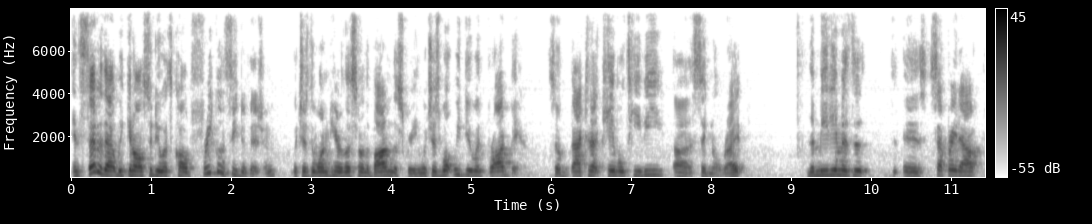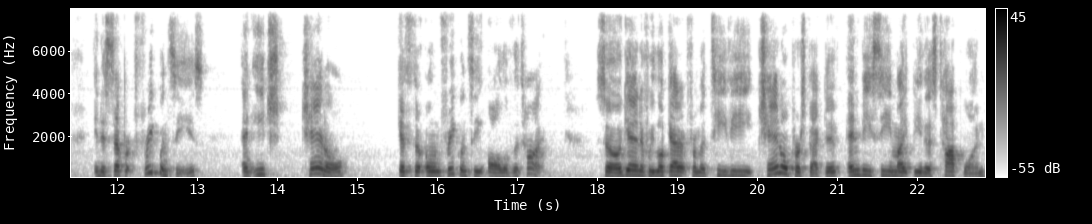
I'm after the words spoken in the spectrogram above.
Instead of that, we can also do what's called frequency division, which is the one here listed on the bottom of the screen, which is what we do with broadband. So back to that cable TV uh, signal, right? The medium is is separate out into separate frequencies, and each channel gets their own frequency all of the time. So again, if we look at it from a TV channel perspective, NBC might be this top one,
